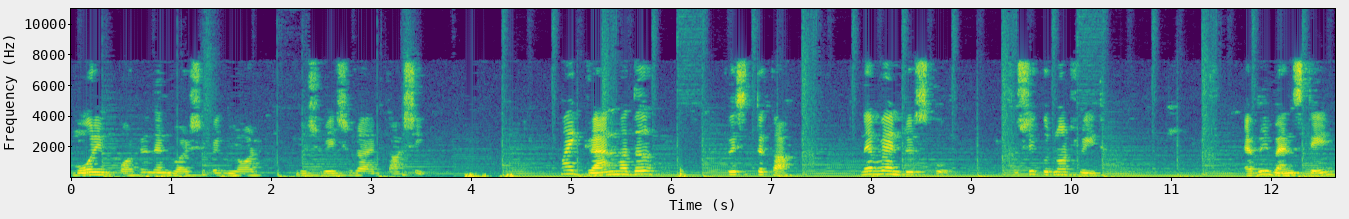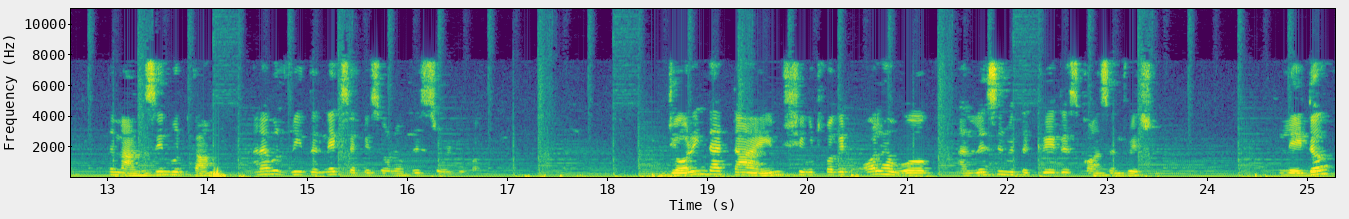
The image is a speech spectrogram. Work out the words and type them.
more important than worshipping Lord Vishveshwara at Kashi. My grandmother, Krishtakka, never went to school, so she could not read. Every Wednesday, the magazine would come and I would read the next episode of this story to her. During that time, she would forget all her work and listen with the greatest concentration. Later,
